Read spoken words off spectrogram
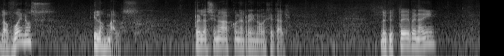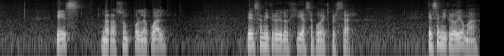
Los buenos y los malos, relacionados con el reino vegetal. Lo que ustedes ven ahí es la razón por la cual esa microbiología se puede expresar. Ese microbioma,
